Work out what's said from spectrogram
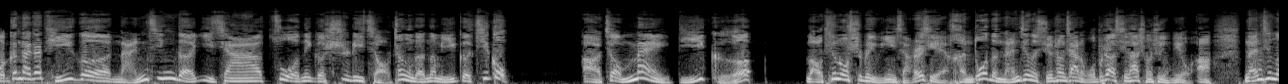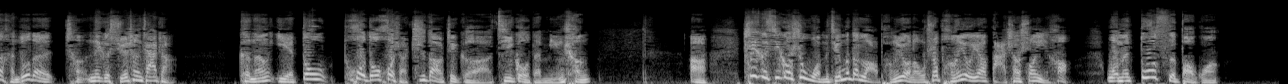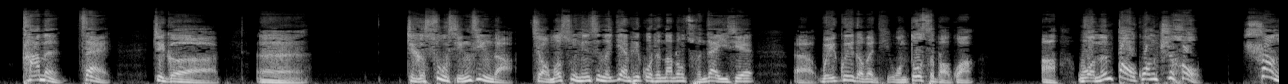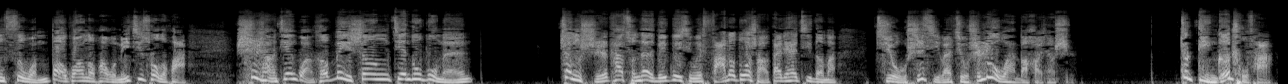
我跟大家提一个南京的一家做那个视力矫正的那么一个机构，啊，叫麦迪格。老听众是不是有印象？而且很多的南京的学生家长，我不知道其他城市有没有啊。南京的很多的城那个学生家长，可能也都或多或少知道这个机构的名称。啊，这个机构是我们节目的老朋友了。我说朋友要打上双引号，我们多次曝光，他们在这个呃这个塑形镜的角膜塑形镜的验配过程当中存在一些呃违规的问题，我们多次曝光。啊，我们曝光之后，上次我们曝光的话，我没记错的话，市场监管和卫生监督部门证实它存在的违规行为，罚了多少？大家还记得吗？九十几万，九十六万吧，好像是。就顶格处罚，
